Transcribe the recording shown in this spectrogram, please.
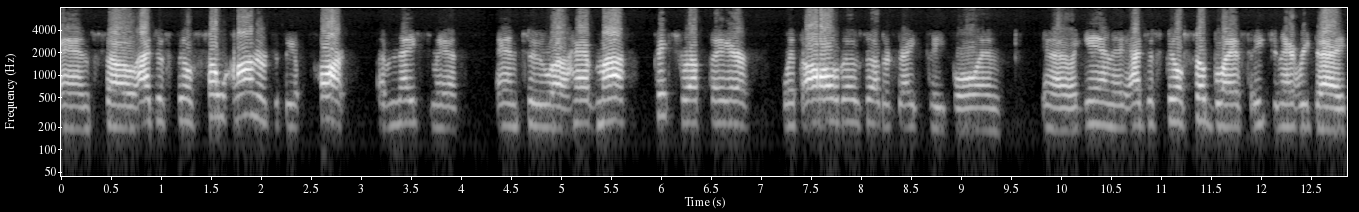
And so I just feel so honored to be a part of Naismith and to uh, have my picture up there with all those other great people. And, you know, again, I just feel so blessed each and every day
